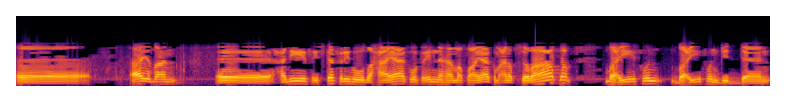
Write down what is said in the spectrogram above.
آه، أيضا آه، حديث استفرهوا ضحاياكم فإنها مطاياكم على الصراط ضعيف ضعيف جدا.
